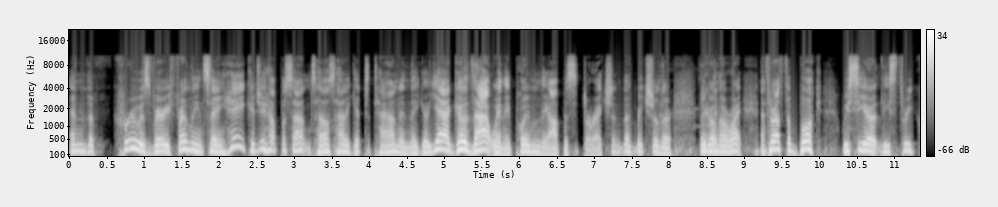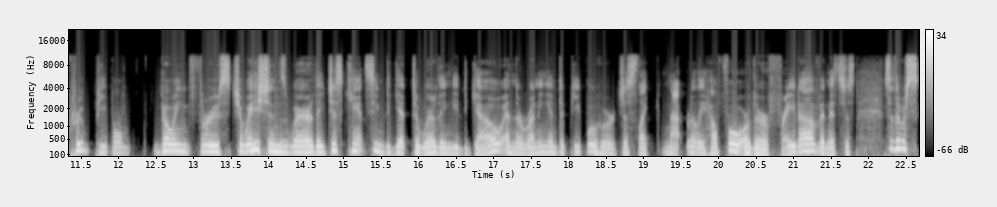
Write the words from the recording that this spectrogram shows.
and the crew is very friendly and saying, "Hey, could you help us out and tell us how to get to town?" And they go, "Yeah, go that way." And they point them in the opposite direction to make sure they're they're going the right way. And throughout the book, we see uh, these three crew people going through situations where they just can't seem to get to where they need to go and they're running into people who are just like not really helpful or they're afraid of and it's just so there was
